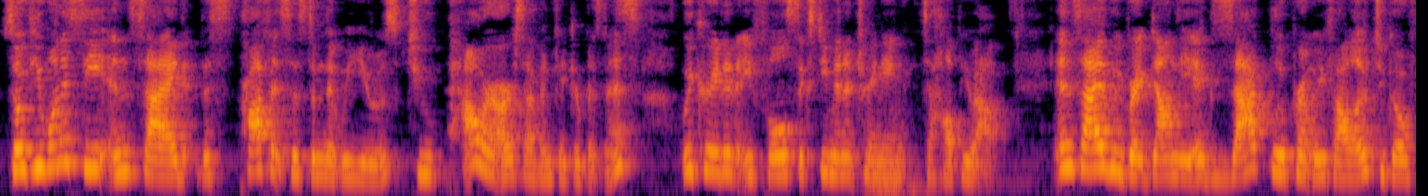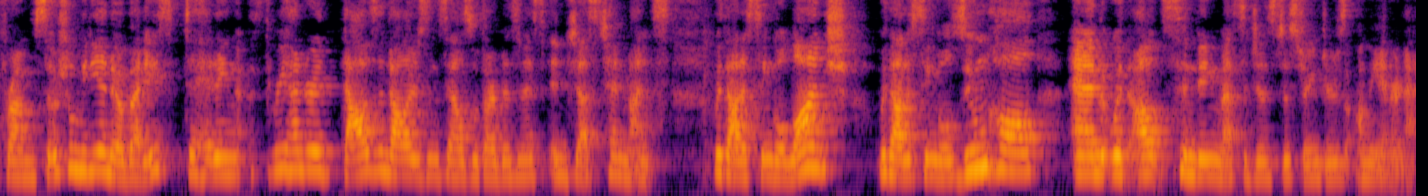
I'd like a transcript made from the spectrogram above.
So if you want to see inside this profit system that we use to power our seven figure business, we created a full 60 minute training to help you out. Inside, we break down the exact blueprint we followed to go from social media nobodies to hitting $300,000 in sales with our business in just 10 months without a single launch, without a single Zoom call, and without sending messages to strangers on the internet.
